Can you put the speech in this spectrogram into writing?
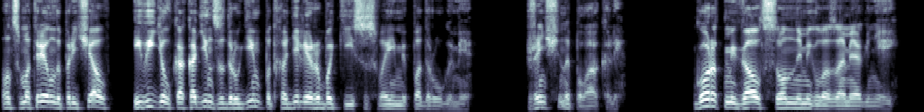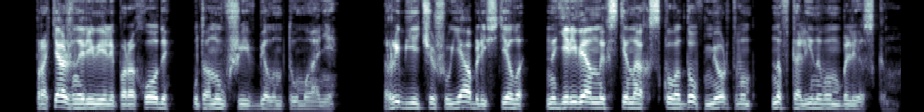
Он смотрел на причал и видел, как один за другим подходили рыбаки со своими подругами. Женщины плакали. Город мигал сонными глазами огней. Протяжно ревели пароходы, утонувшие в белом тумане. Рыбья чешуя блестела на деревянных стенах складов мертвым нафталиновым блеском.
